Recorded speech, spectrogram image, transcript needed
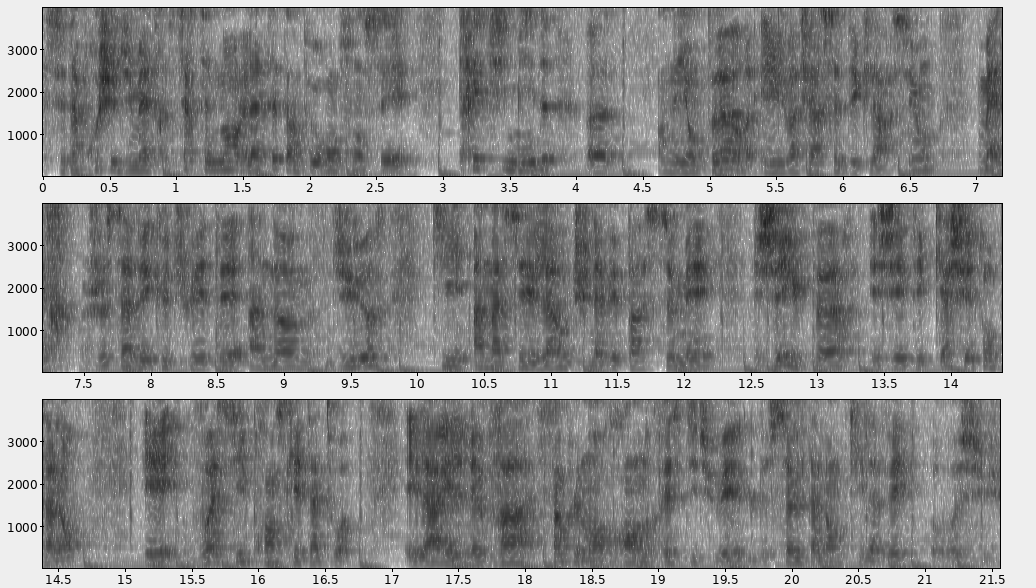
s'est approché du maître, certainement la tête un peu renfoncée, très timide, euh, en ayant peur, et il va faire cette déclaration Maître, je savais que tu étais un homme dur qui amassait là où tu n'avais pas semé. J'ai eu peur et j'ai été cacher ton talent. Et voici, prends ce qui est à toi. Et là, il va simplement rendre, restituer le seul talent qu'il avait reçu.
